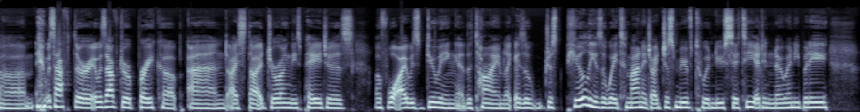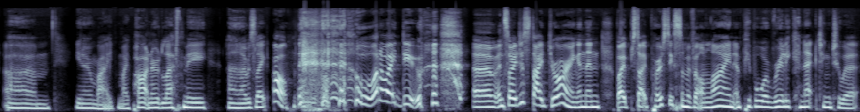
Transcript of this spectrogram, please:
Um, it was after it was after a breakup, and I started drawing these pages of what I was doing at the time, like as a just purely as a way to manage. I just moved to a new city. I didn't know anybody. Um, you know, my my partner had left me, and I was like, oh, what do I do? um, and so I just started drawing. And then but I started posting some of it online and people were really connecting to it.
